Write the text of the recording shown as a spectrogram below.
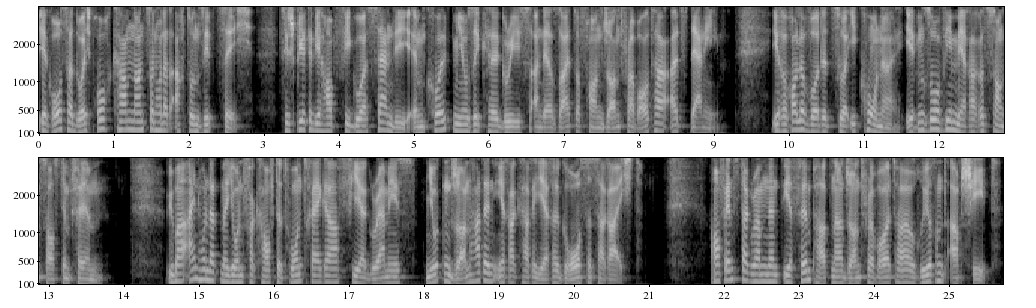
Ihr großer Durchbruch kam 1978. Sie spielte die Hauptfigur Sandy im Kultmusical Grease an der Seite von John Travolta als Danny. Ihre Rolle wurde zur Ikone, ebenso wie mehrere Songs aus dem Film. Über 100 Millionen verkaufte Tonträger, vier Grammys. Newton-John hat in ihrer Karriere Großes erreicht. Auf Instagram nennt ihr Filmpartner John Travolta rührend Abschied.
